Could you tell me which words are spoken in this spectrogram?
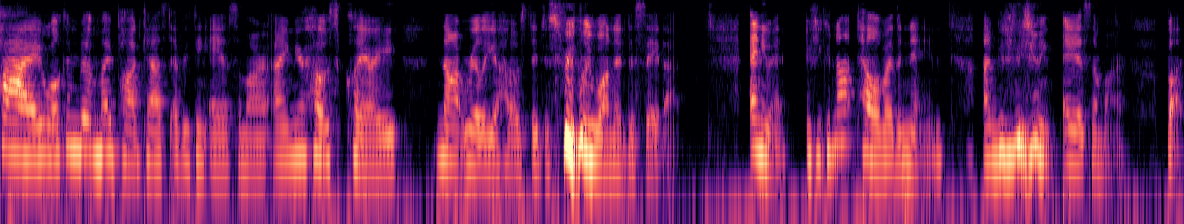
Hi, welcome to my podcast, Everything ASMR. I'm your host, Clary. Not really a host, I just really wanted to say that. Anyway, if you could not tell by the name, I'm going to be doing ASMR. But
